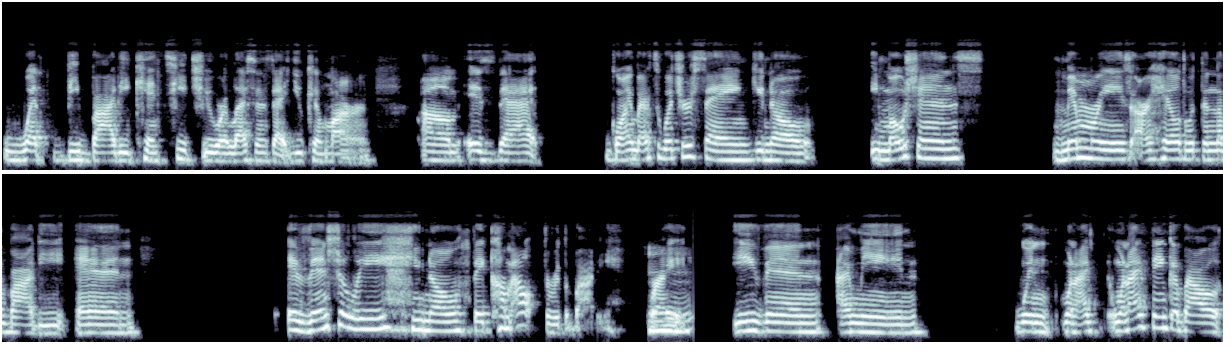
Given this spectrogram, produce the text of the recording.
what the body can teach you or lessons that you can learn um, is that going back to what you're saying, you know, emotions, memories are held within the body and eventually, you know, they come out through the body, right? Mm-hmm. Even, I mean, when when I when I think about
